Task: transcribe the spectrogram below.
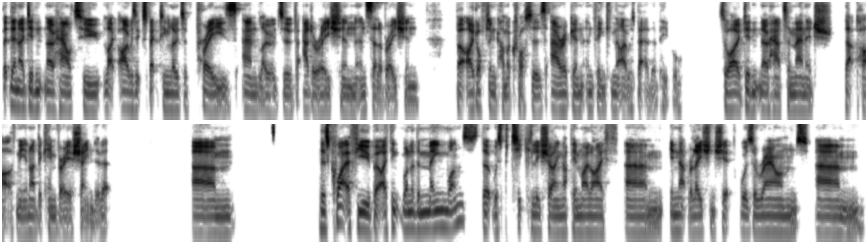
but then I didn't know how to, like, I was expecting loads of praise and loads of adoration and celebration, but I'd often come across as arrogant and thinking that I was better than people. So I didn't know how to manage that part of me and I became very ashamed of it. Um, there's quite a few, but I think one of the main ones that was particularly showing up in my life um, in that relationship was around um,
